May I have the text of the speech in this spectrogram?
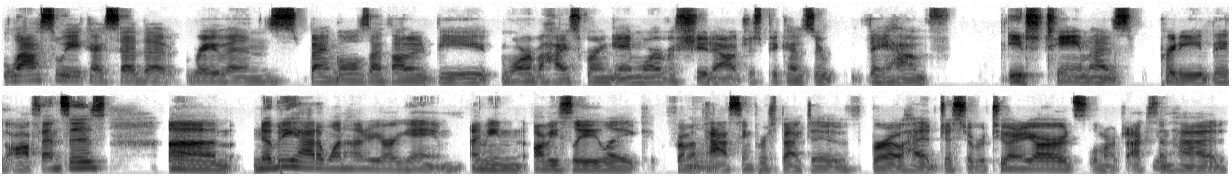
last week I said that Ravens Bengals, I thought it'd be more of a high scoring game, more of a shootout, just because they're, they have each team has pretty big offenses. Um, nobody had a 100 yard game. I mean, obviously, like from a Yeah. passing perspective, Burrow had just over 200 yards. Lamar Jackson had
